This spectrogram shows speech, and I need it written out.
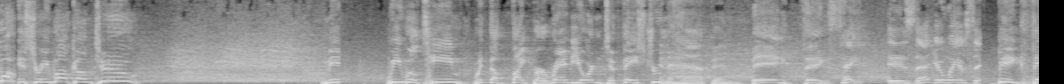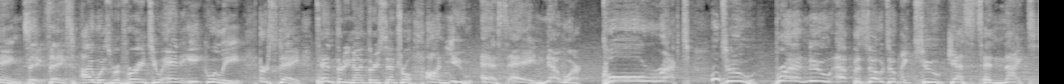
Whoa. History, welcome to me. We will team with the Viper, Randy Orton, to face Drew. And happen. Big things. Hey, is that your way of saying? Big things. Big things. I was referring to, and equally, Thursday, 10:39, 30 Central on USA Network. Correct. Two brand new episodes of my two guests tonight.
